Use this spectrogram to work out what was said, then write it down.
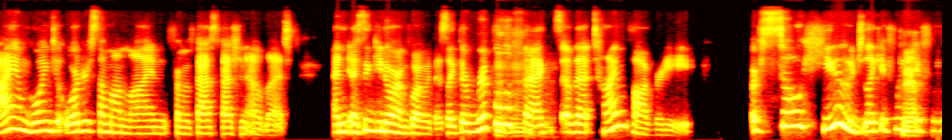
i am going to order some online from a fast fashion outlet and I think you know where I'm going with this. Like the ripple mm-hmm. effects of that time poverty are so huge. Like if we yeah. if we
